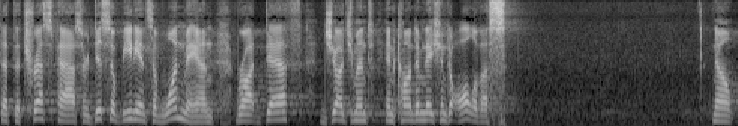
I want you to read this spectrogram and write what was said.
that the trespass or disobedience of one man brought death, judgment, and condemnation to all of us. Now,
